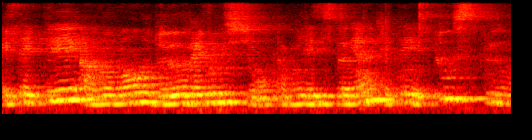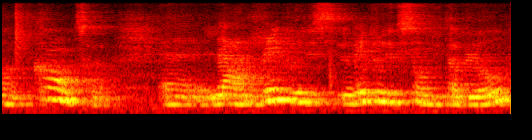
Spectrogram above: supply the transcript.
et ça a été un moment de révolution parmi les historiens qui étaient tous plus ou moins contre euh, la reproduction du tableau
